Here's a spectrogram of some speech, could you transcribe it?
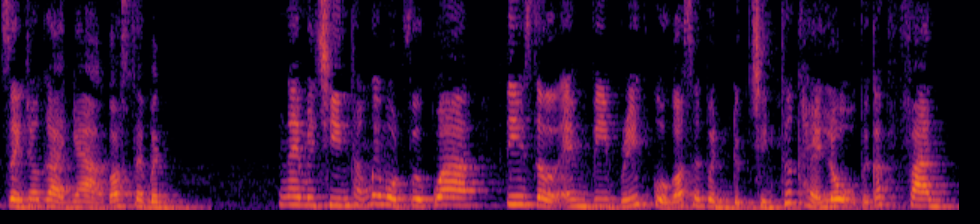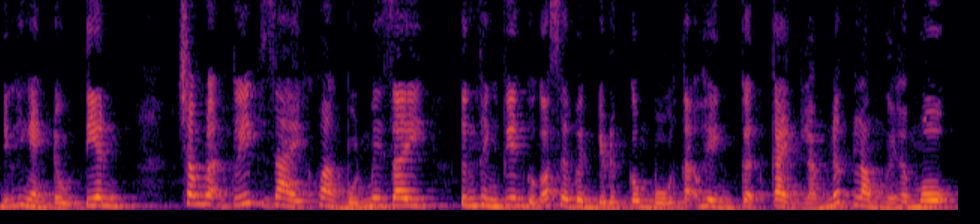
dành cho gà nhà God7. Ngày 19 tháng 11 vừa qua, teaser MV Bridge của GOT7 được chính thức hé lộ với các fan những hình ảnh đầu tiên. Trong đoạn clip dài khoảng 40 giây, từng thành viên của GOT7 đều được công bố tạo hình cận cảnh làm nức lòng người hâm mộ.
